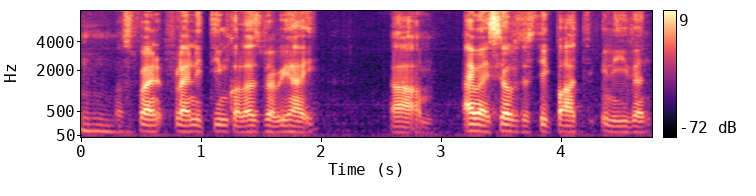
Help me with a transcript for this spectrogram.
Mhm. I was flying, flying the team colors very high. Um, I myself just take part in the event.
